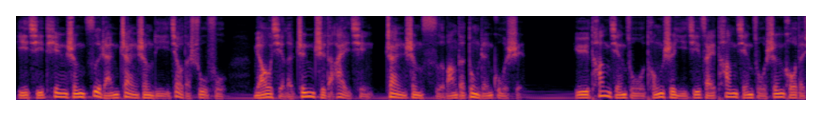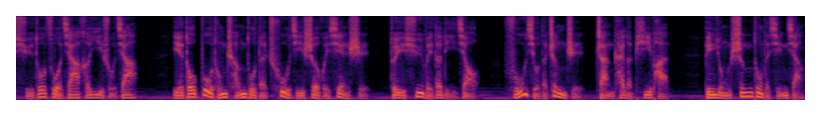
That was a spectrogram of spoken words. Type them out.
以其天生自然战胜礼教的束缚，描写了真挚的爱情战胜死亡的动人故事。与汤显祖同时，以及在汤显祖身后的许多作家和艺术家，也都不同程度地触及社会现实，对虚伪的礼教、腐朽的政治展开了批判，并用生动的形象，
